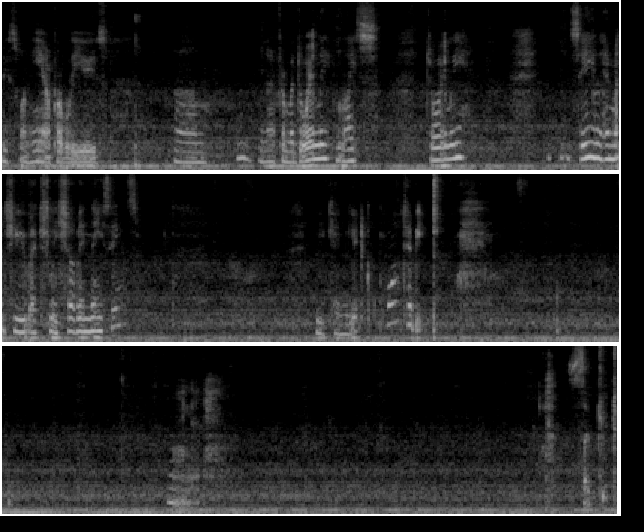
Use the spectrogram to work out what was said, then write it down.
this one here I probably use um, you know from a doily lace doily. See how much you actually shove in these things? You can get quite a bit. So cute.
